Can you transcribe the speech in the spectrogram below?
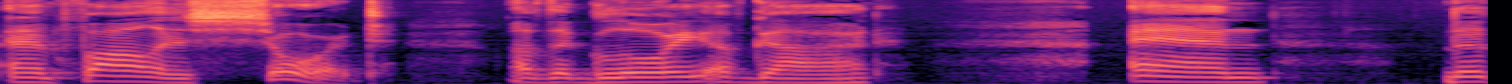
and fallen short of the glory of God. And the,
